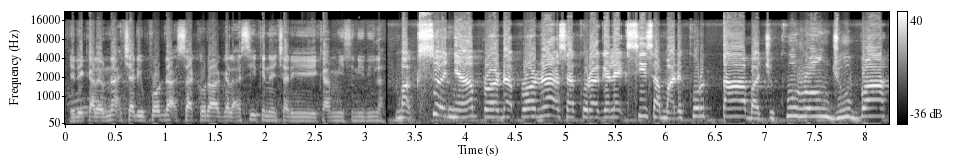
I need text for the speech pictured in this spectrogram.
Jadi kalau nak cari produk Sakura Galaxy kena cari kami sendirilah. Maksudnya produk-produk Sakura Galaxy sama ada kurta, baju kurung, jubah,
